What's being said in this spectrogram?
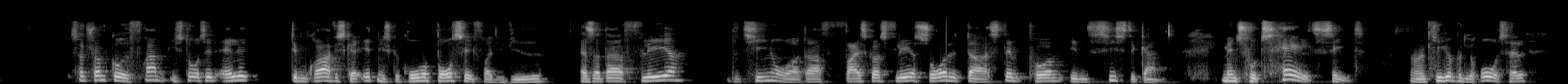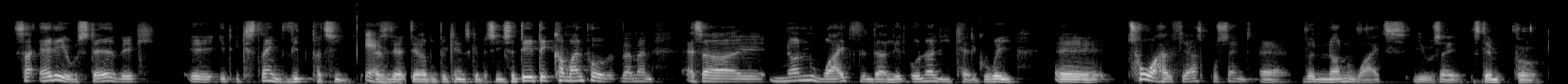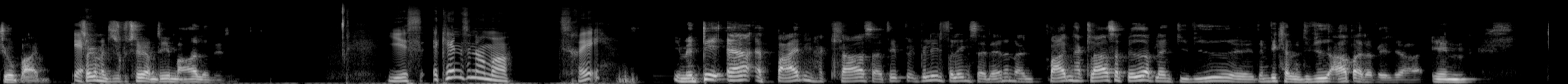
så er Trump gået frem i stort set alle demografiske og etniske grupper, bortset fra de hvide. Altså, der er flere latinoer, der er faktisk også flere sorte, der har stemt på ham end sidste gang. Men totalt set, når man kigger på de rå tal, så er det jo stadigvæk øh, et ekstremt hvidt parti, yeah. altså det, det republikanske parti. Så det, det kommer an på, hvad man, altså øh, non-white, den der lidt underlige kategori, øh, 72 procent af the non-whites i USA stemte på Joe Biden. Yeah. Så kan man diskutere, om det er meget eller lidt. Yes. Erkendelse nummer tre. Jamen det er, at Biden har klaret sig, det er lidt forlængelse af det andet, men Biden har klaret sig bedre blandt de hvide, øh, dem vi kalder de hvide arbejdervælgere, end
